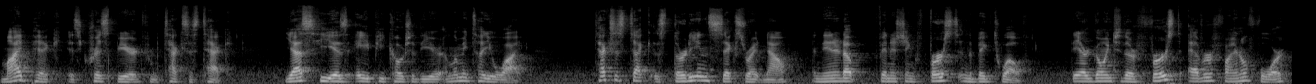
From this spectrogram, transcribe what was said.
My pick is Chris Beard from Texas Tech. Yes, he is AP Coach of the Year, and let me tell you why. Texas Tech is 30 and 6 right now, and they ended up finishing first in the Big 12. They are going to their first ever Final Four,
